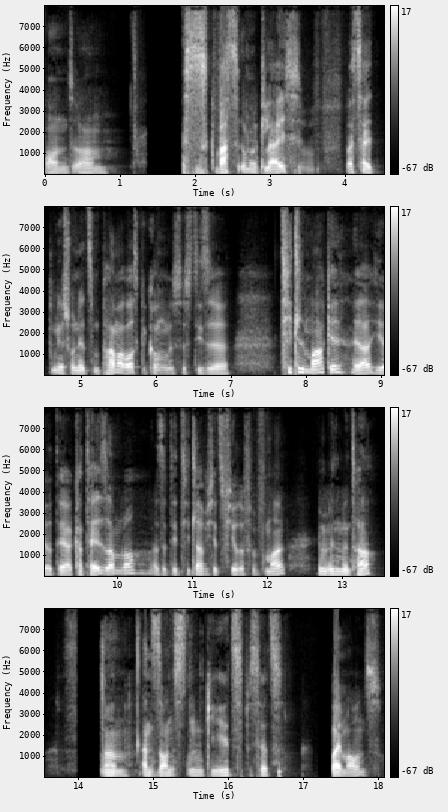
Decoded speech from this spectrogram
Und ähm, es ist was immer gleich, was halt mir schon jetzt ein paar Mal rausgekommen ist, ist diese Titelmarke, ja, hier der Kartellsammler. Also den Titel habe ich jetzt vier oder fünf Mal im Inventar. Ähm, ansonsten geht's bis jetzt bei Mounts.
